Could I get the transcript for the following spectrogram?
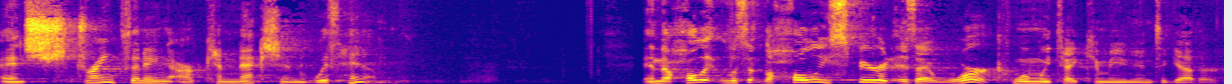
and strengthening our connection with him. And the Holy, listen, the Holy Spirit is at work when we take communion together.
